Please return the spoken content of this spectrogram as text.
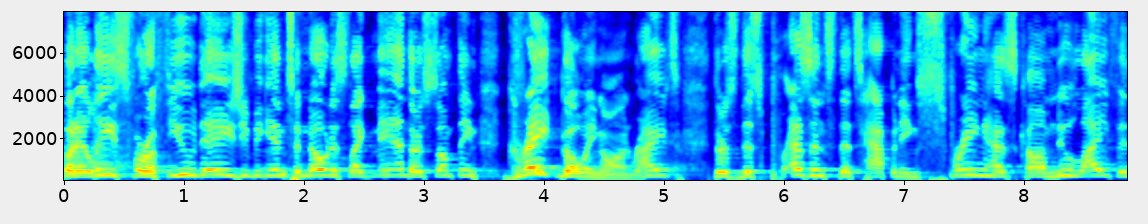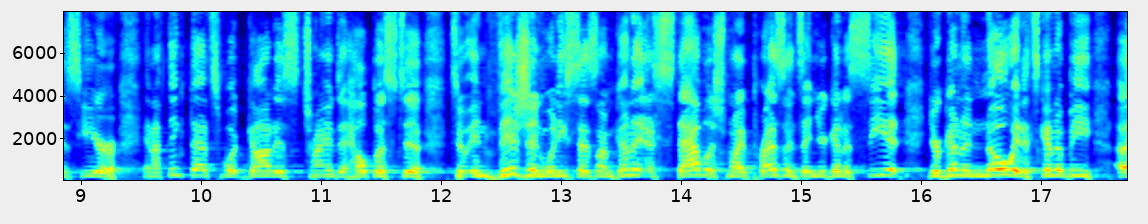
But at least for a few days you begin to know notice, like, man, there's something great going on, right? There's this presence that's happening. Spring has come, new life is here. And I think that's what God is trying to help us to, to envision when He says, I'm going to establish my presence, and you're going to see it, you're going to know it, it's going to be uh,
